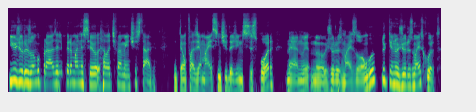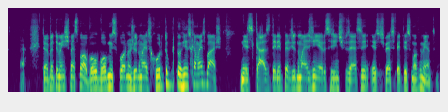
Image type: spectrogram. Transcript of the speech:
e o juros de longo prazo ele permaneceu relativamente estável. Então fazia mais sentido a gente se expor né, no, no juros mais longo do que no juros mais curto. Né? Então, eventualmente, a gente pensa, Pô, vou, vou me expor no juro mais curto porque o risco é mais baixo. Nesse caso, teria perdido mais dinheiro se a gente fizesse, se tivesse feito esse movimento. Né?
